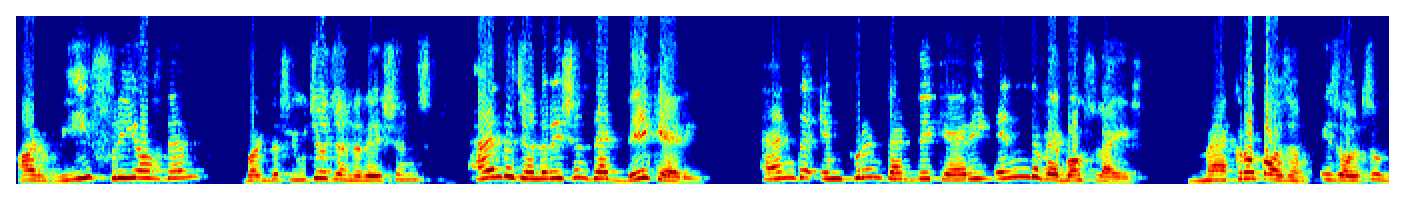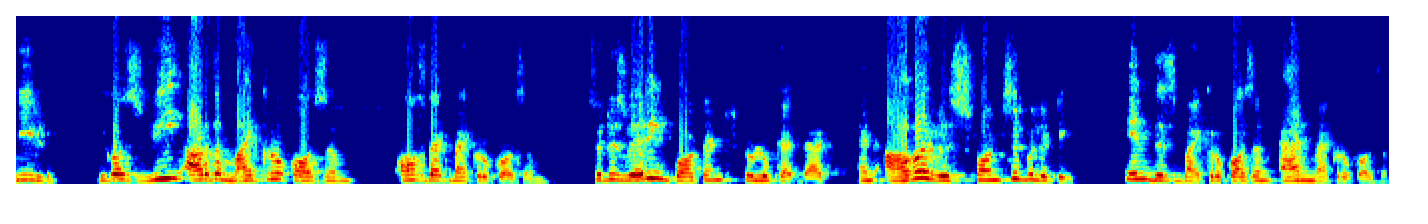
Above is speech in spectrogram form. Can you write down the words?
are we free of them, but the future generations and the generations that they carry and the imprint that they carry in the web of life, macrocosm is also healed because we are the microcosm of that macrocosm. So it is very important to look at that and our responsibility in this microcosm and macrocosm.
